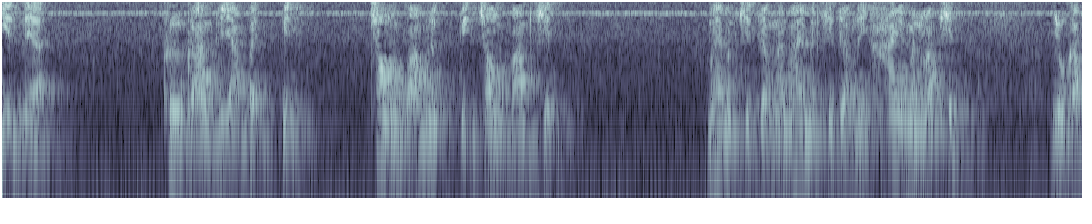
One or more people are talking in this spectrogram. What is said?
จิตเนี่ยคือการพยายามไปปิดช่องความนึกปิดช่องความคิด ไม่ให้มันคิดเรื่องนั้นไม่ให้มันคิดเรื่องนี้ ให้มันมาคิดอยู่กับ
